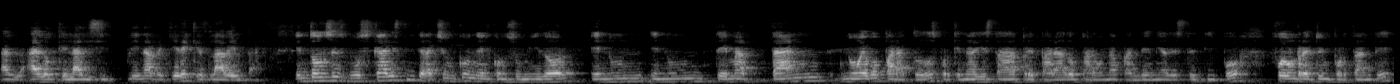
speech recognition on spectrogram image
a, lo que la disciplina requiere, que es la venta. Entonces, buscar esta interacción con el consumidor en un, en un tema tan nuevo para todos, porque nadie estaba preparado para una pandemia de este tipo, fue un reto importante.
